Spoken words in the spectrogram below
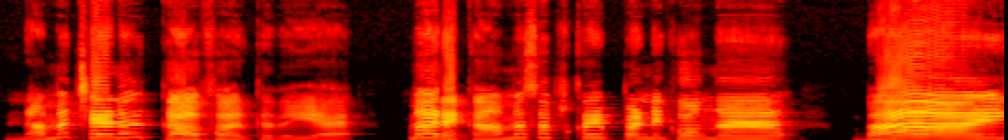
நம்ம சேனல் காஃபார் கதையை மறக்காம சப்ஸ்கிரைப் பண்ணிக்கோங்க. பாய்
